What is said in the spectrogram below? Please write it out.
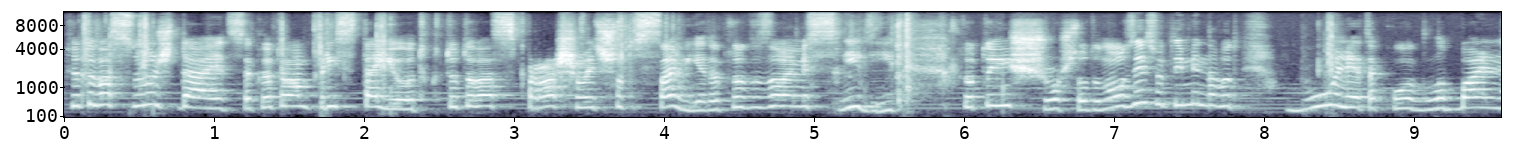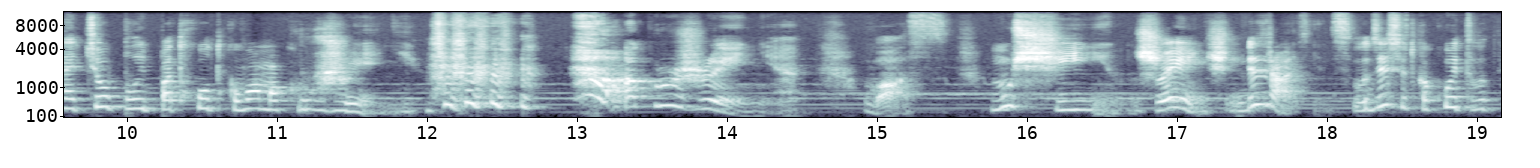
Кто-то вас нуждается, кто-то вам пристает, кто-то вас спрашивает что-то совета, кто-то за вами следит, кто-то еще что-то. Но вот здесь вот именно вот более такой глобально теплый подход к вам окружение. окружение вас, мужчин, женщин, без разницы. Вот здесь вот какой-то вот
